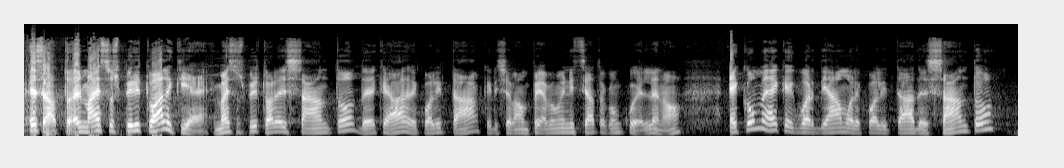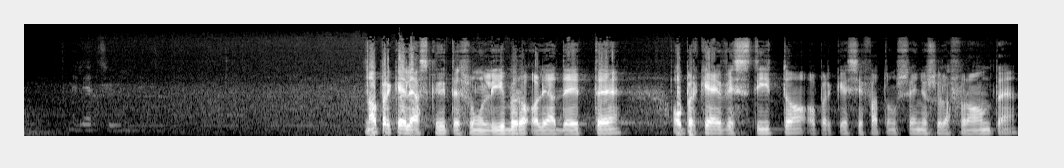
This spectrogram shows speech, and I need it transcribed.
Esatto, e il maestro spirituale chi è? Il maestro spirituale è il santo che ha le qualità che dicevamo prima, abbiamo iniziato con quelle, no? E com'è che guardiamo le qualità del santo? Non perché le ha scritte su un libro o le ha dette, o perché è vestito, o perché si è fatto un segno sulla fronte,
